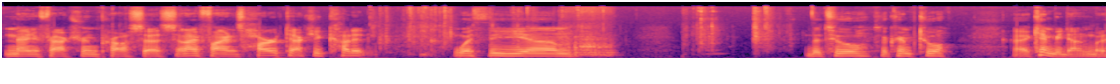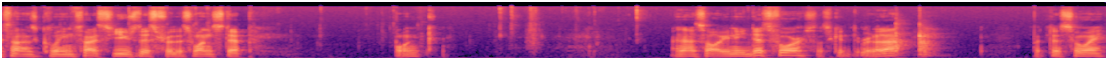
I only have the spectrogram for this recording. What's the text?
manufacturing process. And I find it's hard to actually cut it with the um, the tool, the crimp tool. Uh, it can be done, but it's not as clean. So I use this for this one step. Boink. And that's all you need this for. So let's get rid of that. Put this away.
